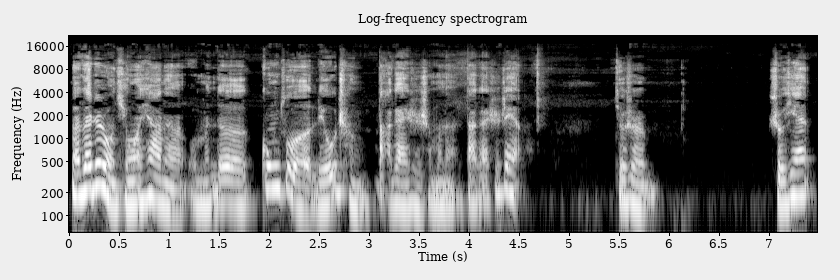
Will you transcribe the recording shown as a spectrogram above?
那在这种情况下呢，我们的工作流程大概是什么呢？大概是这样，就是首先。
